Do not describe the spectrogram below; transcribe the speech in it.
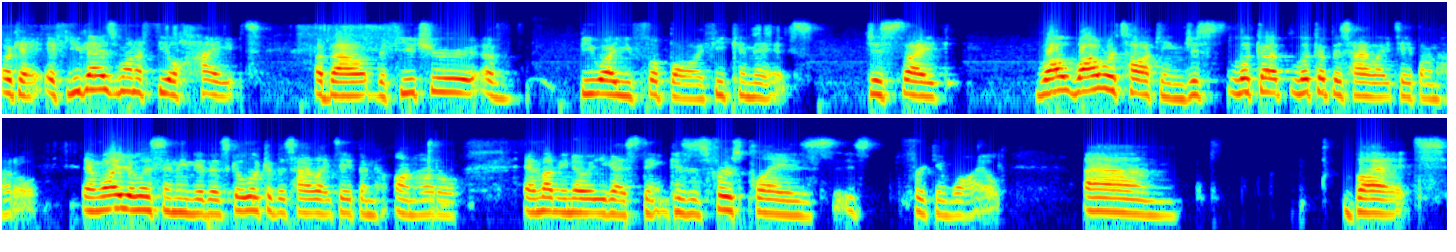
Okay, if you guys want to feel hyped about the future of BYU football, if he commits, just like while while we're talking, just look up look up his highlight tape on Hudl. And while you're listening to this, go look up his highlight tape in, on Hudl and let me know what you guys think because his first play is is freaking wild. Um, but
